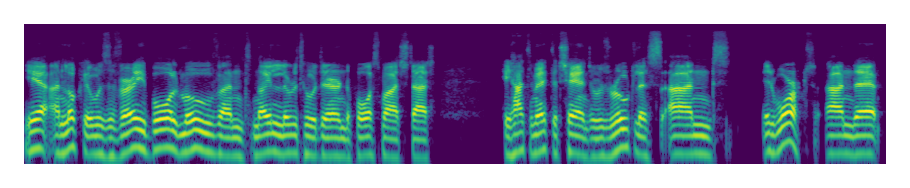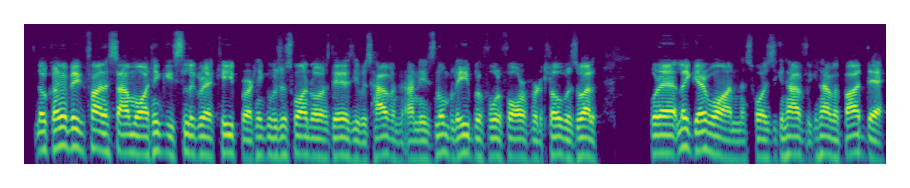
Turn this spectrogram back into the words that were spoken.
Yeah, and look, it was a very bold move, and Niall alluded to it there in the post match that he had to make the change. It was ruthless, and it worked. And uh, look, I'm a big fan of Samo. I think he's still a great keeper. I think it was just one of those days he was having, and he's an unbelievable full forward for the club as well. But uh, like everyone, I suppose you can have you can have a bad day.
